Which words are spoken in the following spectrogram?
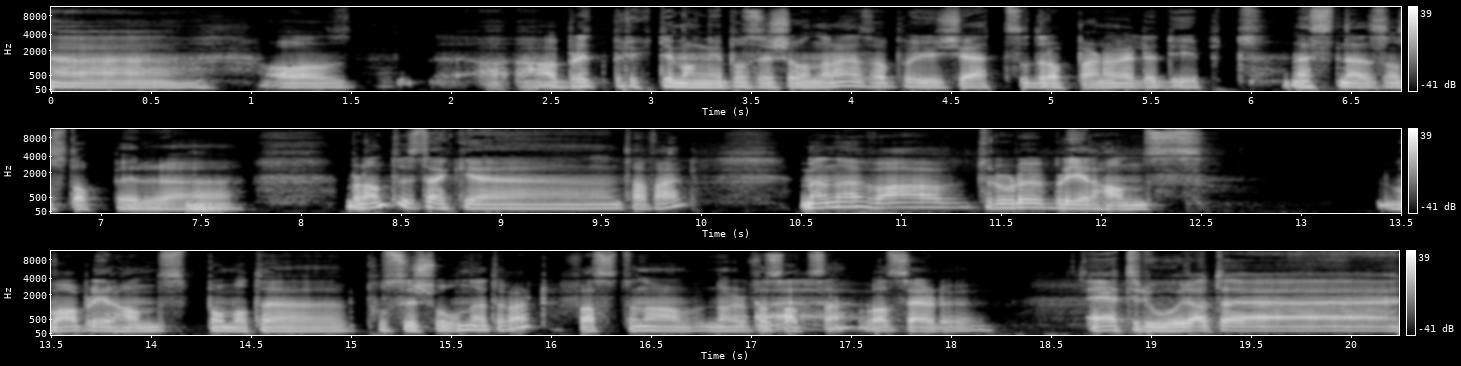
eh, og har blitt brukt i mange posisjoner. Jeg Så på U21 så dropper han veldig dypt, nesten det som stopper eh, blant, hvis jeg ikke tar feil. Men eh, hva tror du blir hans hva blir hans på en måte posisjon etter hvert? Faste når, når det får satt seg? Hva ser du? Jeg tror at øh,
